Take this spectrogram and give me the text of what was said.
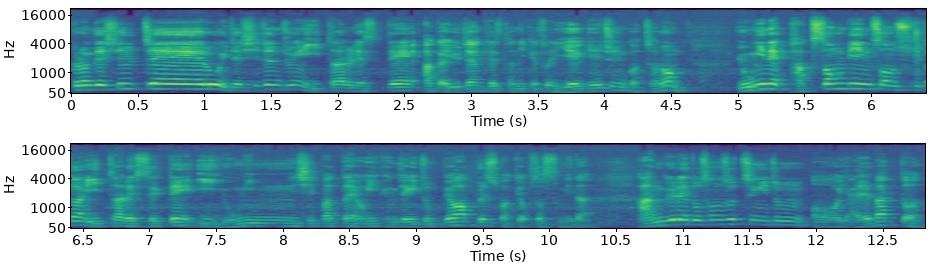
그런데 실제로 이제 시즌 중에 이탈을 했을 때 아까 유재한 캐스터님께서 얘기해 주신 것처럼 용인의 박성빈 선수가 이탈했을 때 이 용인시 빠따형이 굉장히 좀 뼈 아플 수밖에 없었습니다. 안 그래도 선수층이 좀 어, 얇았던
